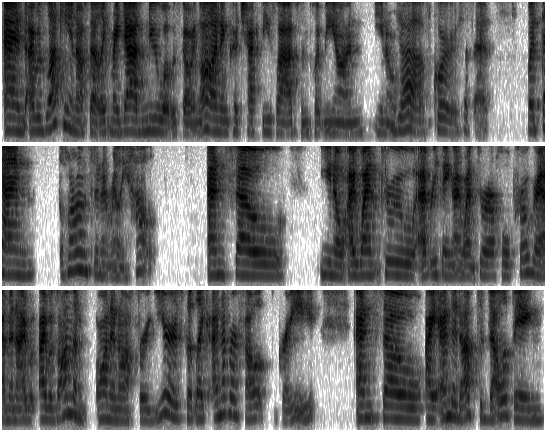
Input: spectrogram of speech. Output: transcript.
And I was lucky enough that like my dad knew what was going on and could check these labs and put me on, you know. Yeah, of course. But then the hormones didn't really help. And so, you know, I went through everything. I went through our whole program and I, I was on them on and off for years, but like I never felt great. And so I ended up developing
